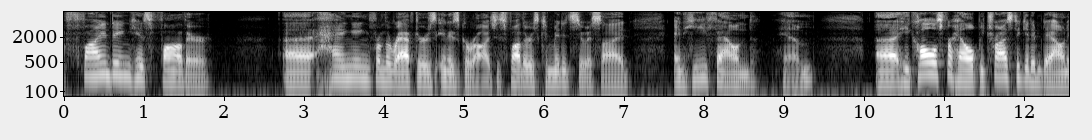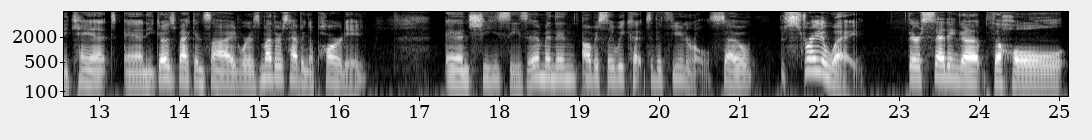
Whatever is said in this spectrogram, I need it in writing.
finding his father uh, hanging from the rafters in his garage. His father has committed suicide, and he found him. Uh, he calls for help. He tries to get him down. He can't. And he goes back inside where his mother's having a party. And she sees him. And then obviously we cut to the funeral. So straight away, they're setting up the whole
